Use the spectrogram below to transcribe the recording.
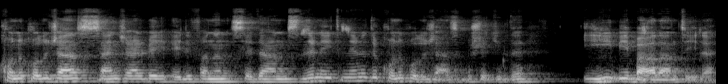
konuk olacağız. Sencer Bey, Elif Hanım, Seda Hanım sizlerin eğitimlerine de konuk olacağız bu şekilde. İyi bir bağlantıyla.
